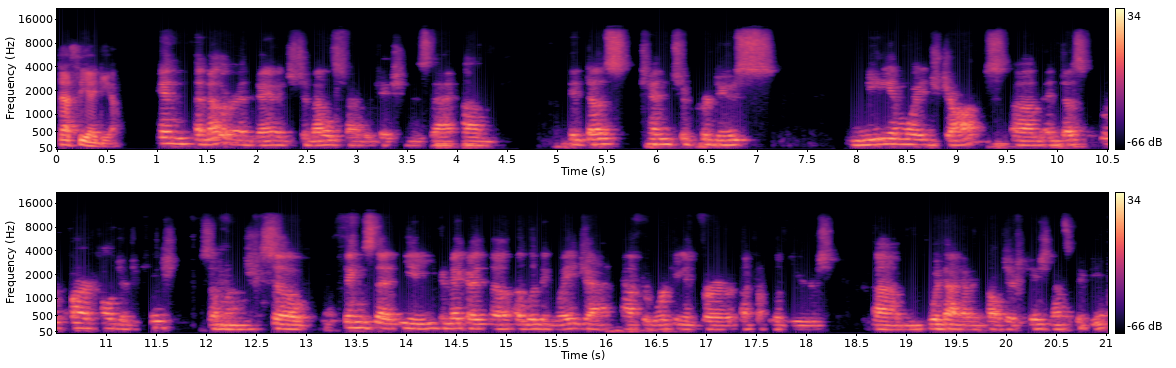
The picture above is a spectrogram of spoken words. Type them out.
that's the idea. And another advantage to metals fabrication is that um, it does tend to produce medium wage jobs um, and does require college education so much. So things that you, you can make a, a, living wage at after working it for a couple of years um, without having college education, that's a big deal.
